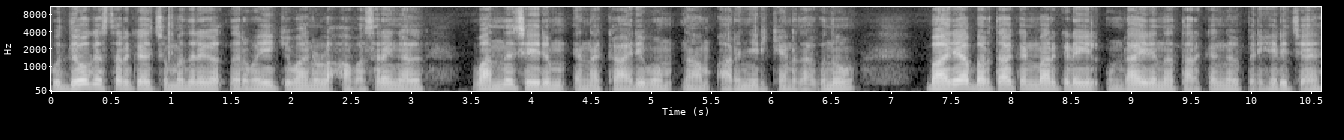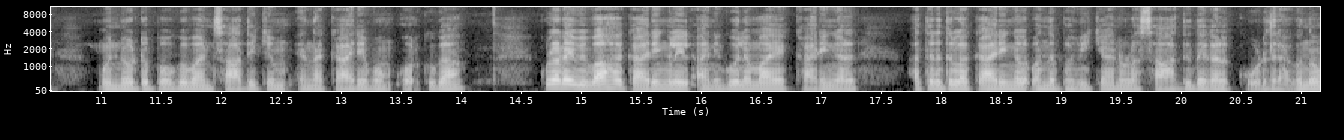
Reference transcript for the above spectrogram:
ഉദ്യോഗസ്ഥർക്ക് ചുമതലകൾ നിർവഹിക്കുവാനുള്ള അവസരങ്ങൾ വന്നു ചേരും എന്ന കാര്യവും നാം അറിഞ്ഞിരിക്കേണ്ടതാകുന്നു. ഭാര്യ ഭർത്താക്കന്മാർക്കിടയിൽ ഉണ്ടായിരുന്ന തർക്കങ്ങൾ പരിഹരിച്ച് മുന്നോട്ട് പോകുവാൻ സാധിക്കും എന്ന കാര്യവും ഓർക്കുക. കൂടാതെ വിവാഹ കാര്യങ്ങളിൽ അനുകൂലമായ കാര്യങ്ങൾ അത്തരത്തിലുള്ള കാര്യങ്ങൾ വന്ന് ഭവിക്കാനുള്ള സാധ്യതകൾ കൂടുതലാകുന്നു.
